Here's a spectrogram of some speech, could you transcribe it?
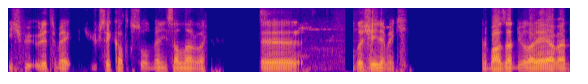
hiçbir üretime yüksek katkısı olmayan insanlar var. Ee, bu da şey demek. Hani bazen diyorlar ya, ya ben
